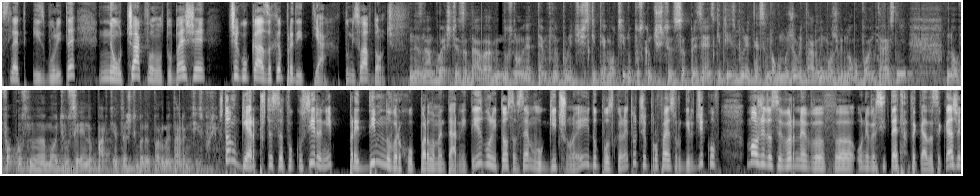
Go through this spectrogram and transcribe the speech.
след изборите, неочакваното беше, че го казаха преди тях. Томислав Дончев. Не знам кое ще задава основният темп на политическите емоции. Допускам, че ще са президентските избори. Те са много мажоритарни, може би много по-интересни, но фокус на моите усилия на партията ще бъдат парламентарните избори. Щом ГЕРБ ще са фокусирани предимно върху парламентарните избори, то съвсем логично е и допускането, че професор Гирджиков може да се върне в университета, така да се каже,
